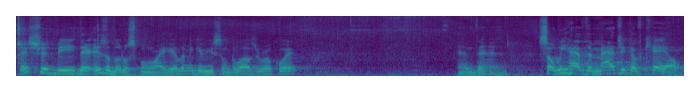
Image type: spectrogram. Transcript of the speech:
there should be, there is a little spoon right here. Let me give you some gloves real quick. And then, so we have the magic of kale,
